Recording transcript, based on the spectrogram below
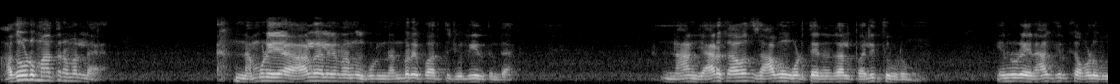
அதோடு மாத்திரமல்ல நம்முடைய ஆள்காலிகள் நமது நண்பரை பார்த்து சொல்லியிருக்கின்றார் நான் யாருக்காவது சாபம் கொடுத்தேன் என்றால் பலித்து விடும். என்னுடைய நாக்கிற்கு அவ்வளவு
